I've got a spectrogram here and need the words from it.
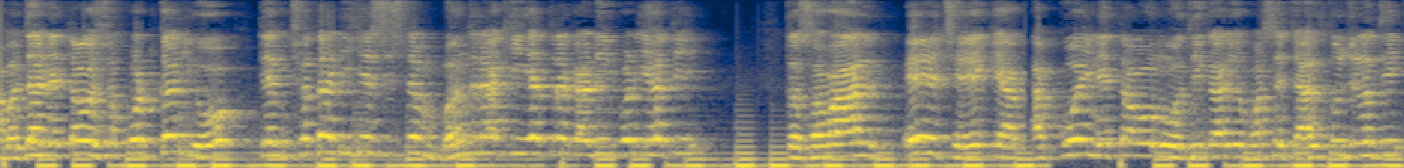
બધા નેતાઓએ સપોર્ટ કર્યો, તેમ છતાં ડીજે સિસ્ટમ બંધ રાખી યાત્રા કાઢવી પડી હતી. તો સવાલ એ છે કે આ કોઈ નેતાઓનું અધિકારીઓ પાસે ચાલતું જ નથી.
